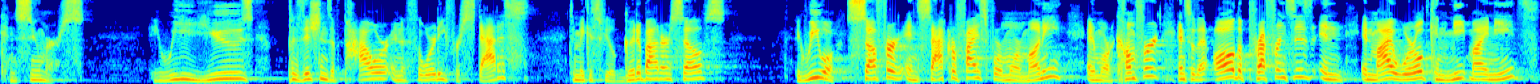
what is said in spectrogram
consumers. We use positions of power and authority for status to make us feel good about ourselves. We will suffer and sacrifice for more money and more comfort, and so that all the preferences in, in my world can meet my needs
